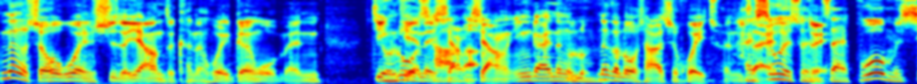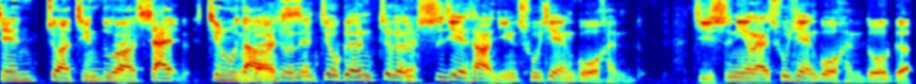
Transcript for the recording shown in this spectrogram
那个时候问世的样子可能会跟我们今天的想象，应该那个、嗯、那个落差是会存在，还是会存在。不过我们先就要进入到下进入到就就跟这个世界上已经出现过很多。几十年来出现过很多个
